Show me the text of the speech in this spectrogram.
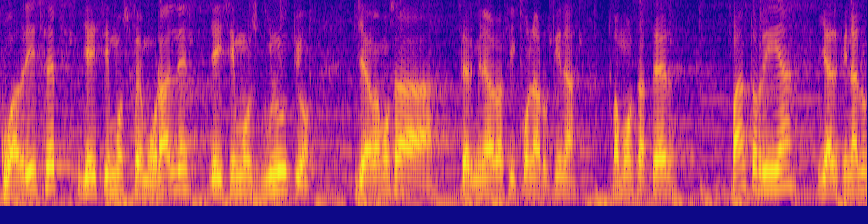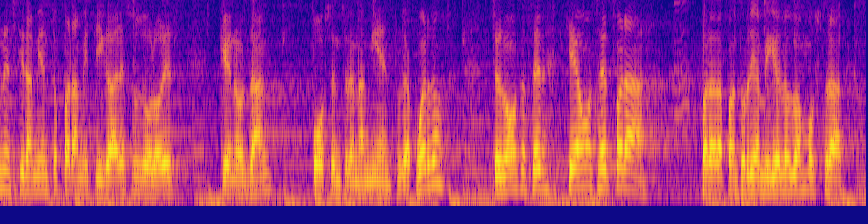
cuádriceps, ya hicimos femorales, ya hicimos glúteo. Ya vamos a terminar así con la rutina. Vamos a hacer pantorrilla y al final un estiramiento para mitigar esos dolores que nos dan post entrenamiento, ¿de acuerdo? Entonces vamos a hacer, ¿qué vamos a hacer para, Para la pantorrilla, Miguel nos va a mostrar.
